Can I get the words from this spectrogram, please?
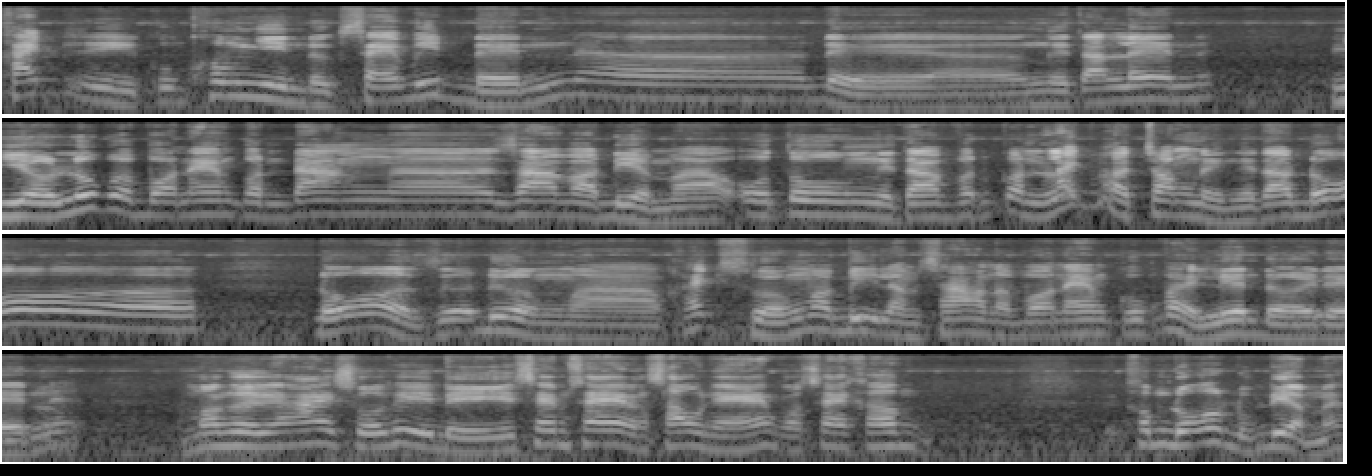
khách thì cũng không nhìn được xe buýt đến ờ, để ờ, người ta lên nhiều lúc là bọn em còn đang ờ, ra vào điểm mà ô tô người ta vẫn còn lách vào trong để người ta đỗ đỗ ở giữa đường mà khách xuống mà bị làm sao là bọn em cũng phải liên đới đến ấy. mọi người ai xuống thì để xem xe đằng sau nhé em có xe không không đỗ đúng điểm ấy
